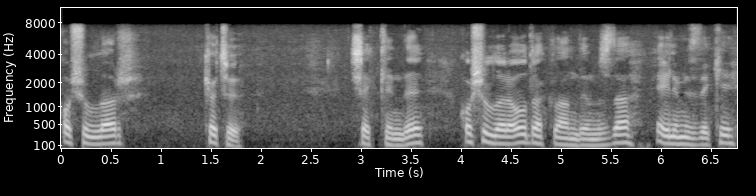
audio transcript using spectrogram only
koşullar kötü şeklinde koşullara odaklandığımızda elimizdeki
